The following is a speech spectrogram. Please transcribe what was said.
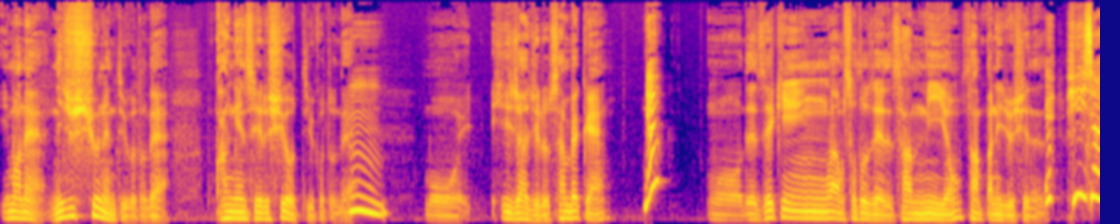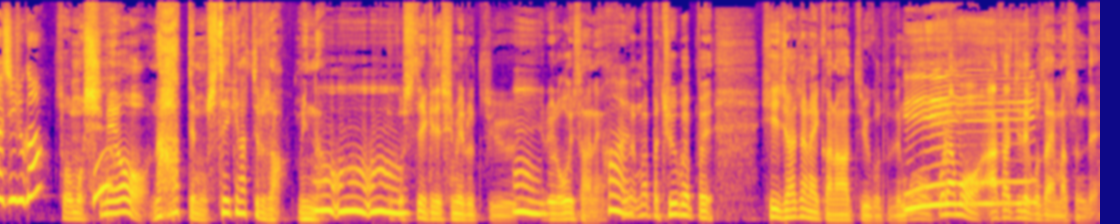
今ね、20周年ということで、還元セールしようということで、うん。もう、ヒージャー汁300円。ねもう、で、税金は外税で324、3波24円で。え、ヒージャー汁が？そう、もう締めを、なはってもうステーキになってるさ、みんな。うんうんステーキで締めるっていう、いろいろ多いさね。はいやっぱ中部やっぱり、ヒージャーじゃないかなということで、もう、えーこれはもう赤字でございますんで、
